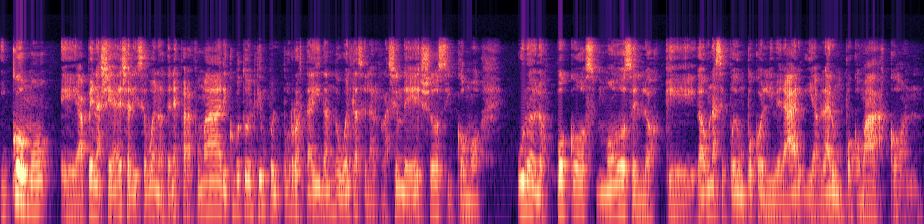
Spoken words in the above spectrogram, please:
Y cómo eh, apenas llega ella le dice, bueno, tenés para fumar, y cómo todo el tiempo el porro está ahí dando vueltas en la relación de ellos, y como uno de los pocos modos en los que Gauna se puede un poco liberar y hablar un poco más con,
